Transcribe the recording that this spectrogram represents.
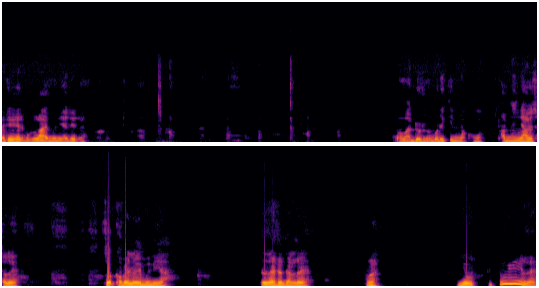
อ้ที่เห็นมันก็ไล่มือนี้อาทิตย์เพราะว่าดุนเราบ่ได้กินเนาะทำง่ายๆซะเลยสดเข้าไปเลยมือนี่อะเรื่องอะไรเช่นกันเลยเฮ้ยหิวตุ้ยเลย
